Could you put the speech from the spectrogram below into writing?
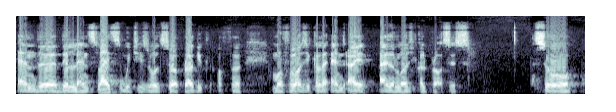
and uh, the landslides, which is also a product of a morphological and hydrological process. So,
